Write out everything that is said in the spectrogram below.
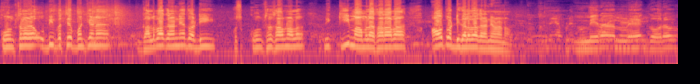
ਕੌਂਸਲਰ ਉਹ ਵੀ ਇੱਥੇ ਪਹੁੰਚਣਾ ਹੈ। ਗੱਲਬਾਤ ਕਰਾਂਗੇ ਆ ਤੁਹਾਡੀ। ਉਸ ਕੌਂਸਲਰ ਸਾਹਿਬ ਨਾਲ ਵੀ ਕੀ ਮਾਮਲਾ ਸਾਰਾ ਵਾ? ਆਓ ਤੁਹਾਡੀ ਗੱਲਬਾਤ ਕਰਾਂਗੇ ਉਹਨਾਂ ਨਾਲ। ਮੇਰਾ, ਮੈਂ ਗੌਰਵ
